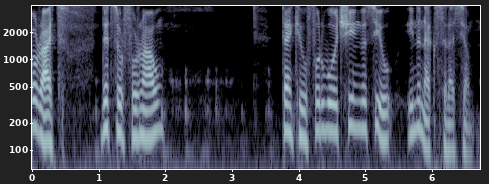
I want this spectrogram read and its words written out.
Alright, that's all for now. Thank you for watching, see you in the next lesson.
